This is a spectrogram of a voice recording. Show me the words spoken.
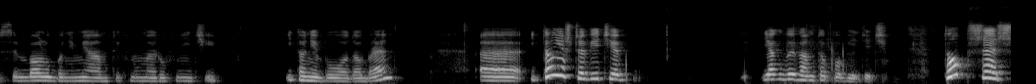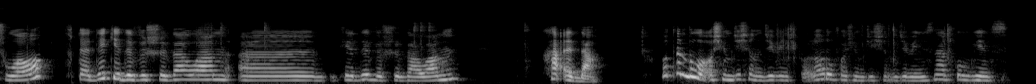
symbolu, bo nie miałam tych numerów nici. I to nie było dobre. E, I to jeszcze wiecie, jakby Wam to powiedzieć. To przeszło wtedy, kiedy wyszywałam, e, kiedy wyszywałam Haeda. Potem było 89 kolorów, 89 znaczków, więc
